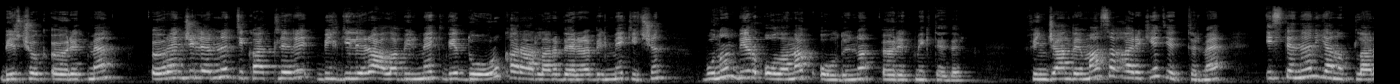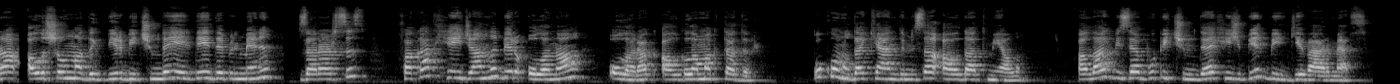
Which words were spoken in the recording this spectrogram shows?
Birçok öğretmen öğrencilerine dikkatleri, bilgileri alabilmek ve doğru kararları verebilmek için bunun bir olanak olduğunu öğretmektedir. Fincan ve masa hareket ettirme, istenen yanıtlara alışılmadık bir biçimde elde edebilmenin zararsız fakat heyecanlı bir olanağı olarak algılamaktadır. Bu konuda kendimizi aldatmayalım. Allah bize bu biçimde hiçbir bilgi vermez.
